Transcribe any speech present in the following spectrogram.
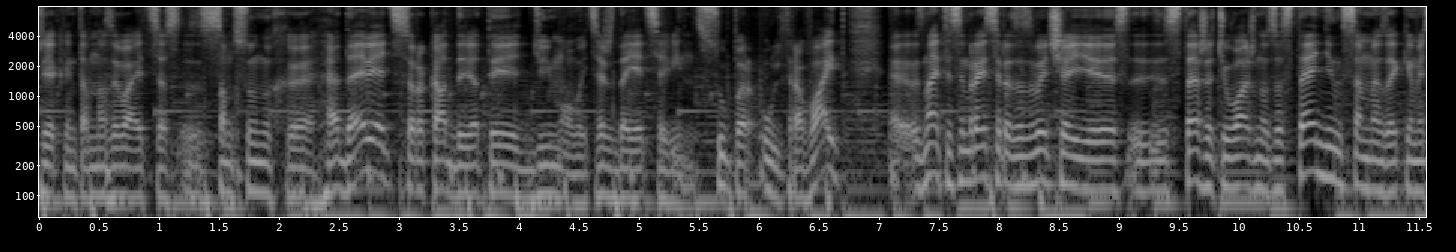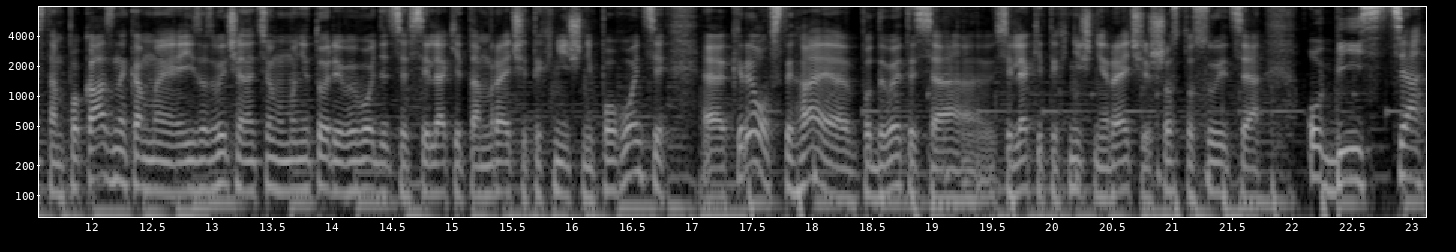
Як він там називається? Samsung G9 49-дюймовий. Це ж здається він. Супер ультра вайд. Е, Знаєте, симрейсери зазвичай стежать уважно за стендінгсами, за якимись там показниками, і зазвичай на цьому моніторі виводяться всілякі там речі технічні по гонці. Е, Кирило встигає подивитися всілякі технічні речі, що стосується обійстя.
